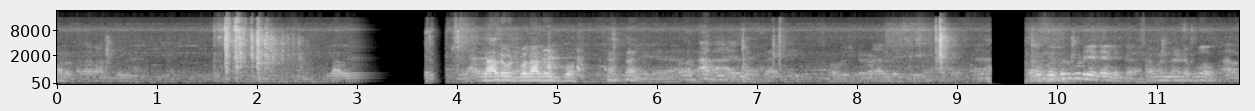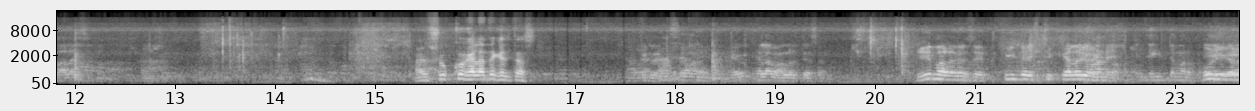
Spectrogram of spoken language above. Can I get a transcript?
মারো। কালা লাল। উঠবো লাল উঠবো। নতুন করে এনে লেখা। সামনে আর ভালো সূক্ষ্ম খেলাতে খেলতেস হেউ খেলা ভালো হইতেছে। এই ভালো গেছে তিনটা স্টিক খেলাই হয় নাই। কুড়ি গেল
